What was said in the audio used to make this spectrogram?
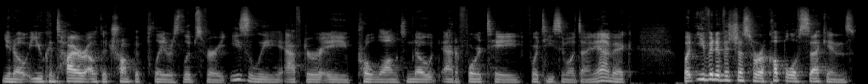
you know, you can tire out the trumpet player's lips very easily after a prolonged note at a forte, fortissimo dynamic. But even if it's just for a couple of seconds,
